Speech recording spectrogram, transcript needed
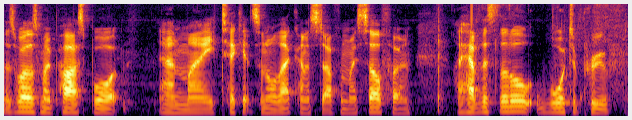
as well as my passport and my tickets and all that kind of stuff and my cell phone, I have this little waterproof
